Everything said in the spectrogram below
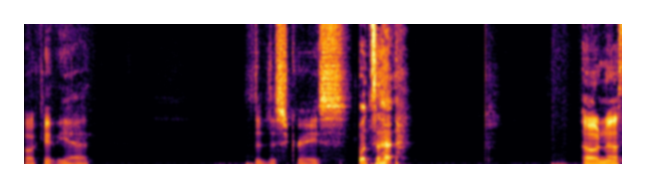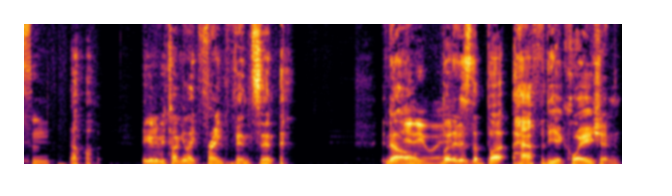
Fucking yeah. It's a disgrace. What's that? Oh, nothing. You're gonna be talking like Frank Vincent. No, Anyway. but it is the butt half of the equation,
